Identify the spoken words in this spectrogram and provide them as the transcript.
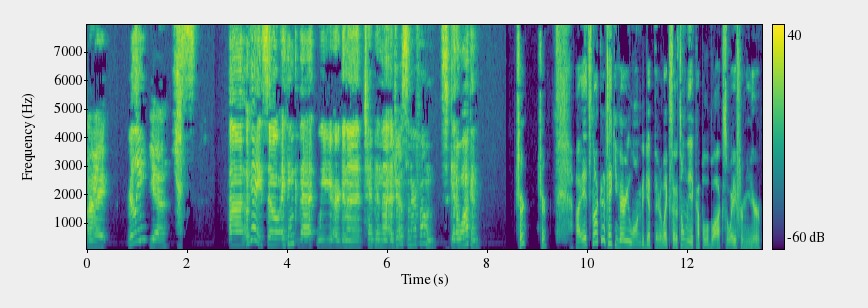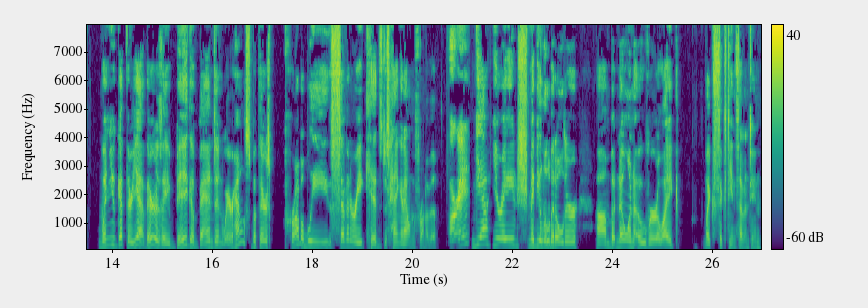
Alright. Really? Yeah. Yes. Uh, okay, so I think that we are gonna type in that address in our phone. Let's get a walking. Sure, sure. Uh, it's not going to take you very long to get there. Like I said, it's only a couple of blocks away from here. When you get there, yeah, there is a big abandoned warehouse, but there's probably seven or eight kids just hanging out in front of it. All right. Yeah, your age, maybe a little bit older, um, but no one over like like 16, 17.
